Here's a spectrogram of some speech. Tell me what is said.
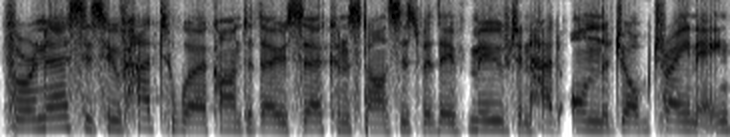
for nurses who've had to work under those circumstances where they've moved and had on the job training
